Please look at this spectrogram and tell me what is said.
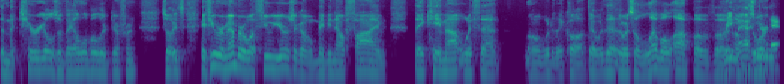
The materials available are different. So it's if you remember a few years ago, maybe now five, they came out with that. Oh, what do they call it? There, there was a level up of, uh, Remastered. Jordan.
